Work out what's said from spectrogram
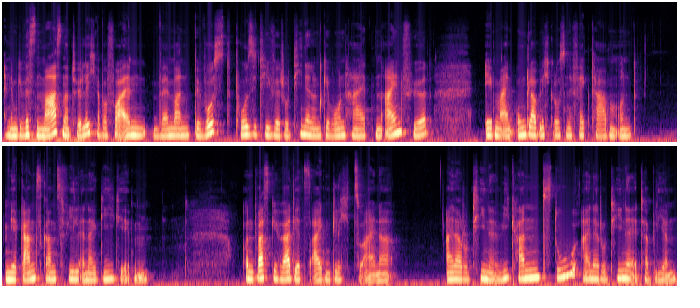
in einem gewissen Maß natürlich, aber vor allem, wenn man bewusst positive Routinen und Gewohnheiten einführt, eben einen unglaublich großen Effekt haben und mir ganz, ganz viel Energie geben. Und was gehört jetzt eigentlich zu einer, einer Routine? Wie kannst du eine Routine etablieren?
